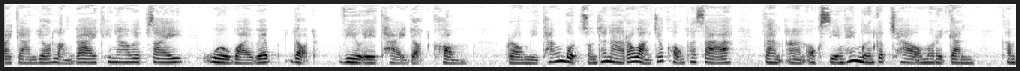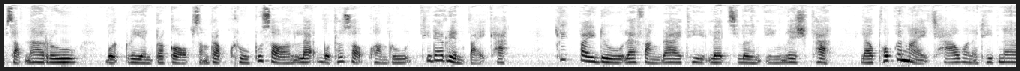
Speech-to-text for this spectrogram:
รายการย้อนหลังได้ที่หน้าเว็บไซต์ www voa thai com เรามีทั้งบทสนทนาระหว่างเจ้าของภาษา การอ่านออกเสียงให้เหมือนกับชาวอเมริกัน คำศัพท์น่ารู้ บทเรียนประกอบสำหรับครูผู้สอน และบททดสอบความรู้ที่ได้เรียนไปค่ะ คลิกไปดูและฟังได้ที่ Let's Learn English ค่ะ แล้วพบกันใหม่เช้าวันอาทิตย์หน้า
